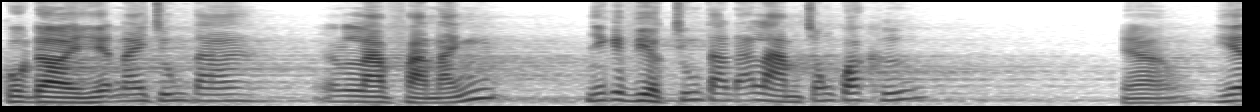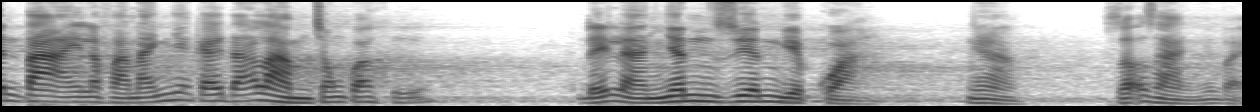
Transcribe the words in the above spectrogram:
cuộc đời hiện nay chúng ta là phản ánh những cái việc chúng ta đã làm trong quá khứ. Hiện tại là phản ánh những cái đã làm trong quá khứ. Đấy là nhân duyên nghiệp quả. Nghe không? rõ ràng như vậy.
